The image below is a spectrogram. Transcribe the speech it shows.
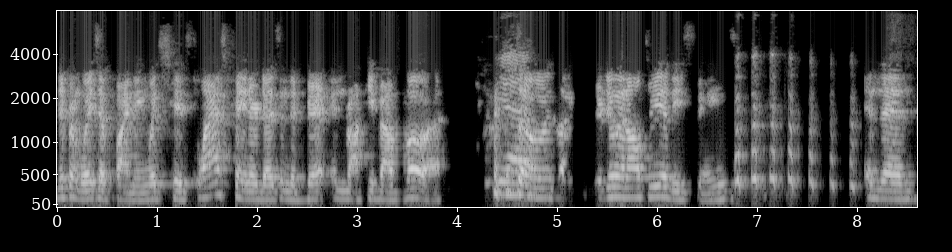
different ways of fighting, which his last trainer does in the bit in Rocky Balboa. Yeah. so it's like they're doing all three of these things, and then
